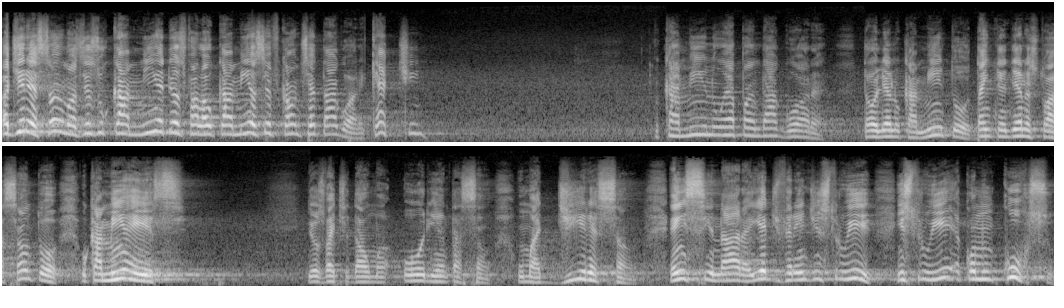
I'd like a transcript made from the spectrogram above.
A direção, irmão, às vezes o caminho é Deus falar, o caminho é você ficar onde você está agora, quietinho. O caminho não é para andar agora. Está olhando o caminho? Estou. Está entendendo a situação? Estou. O caminho é esse. Deus vai te dar uma orientação, uma direção. Ensinar aí é diferente de instruir. Instruir é como um curso,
